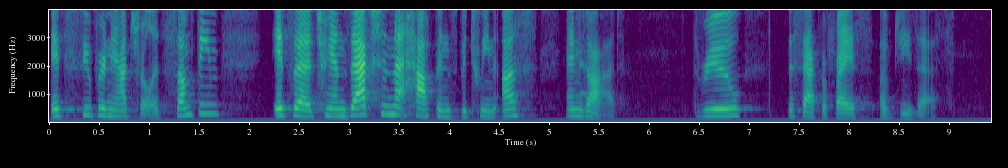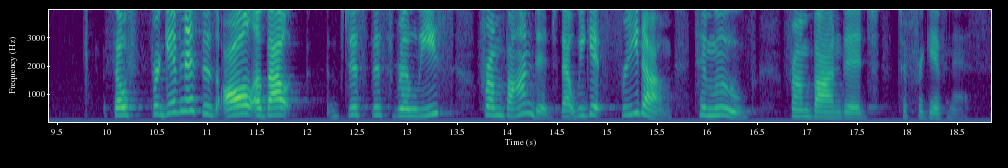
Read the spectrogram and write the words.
it's supernatural. It's something it's a transaction that happens between us and God through the sacrifice of Jesus. So, forgiveness is all about just this release from bondage, that we get freedom to move from bondage to forgiveness.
